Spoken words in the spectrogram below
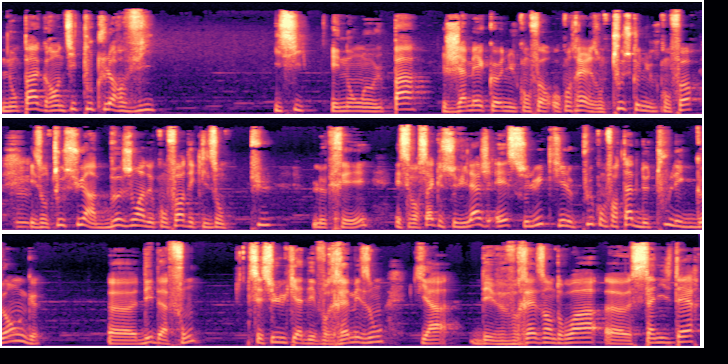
n'ont pas grandi toute leur vie ici et n'ont pas jamais connu le confort. Au contraire, ils ont tous connu le confort. Mm. Ils ont tous eu un besoin de confort dès qu'ils ont pu le créer. Et c'est pour ça que ce village est celui qui est le plus confortable de tous les gangs euh, des bas-fonds. C'est celui qui a des vraies maisons, qui a des vrais endroits euh, sanitaires,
